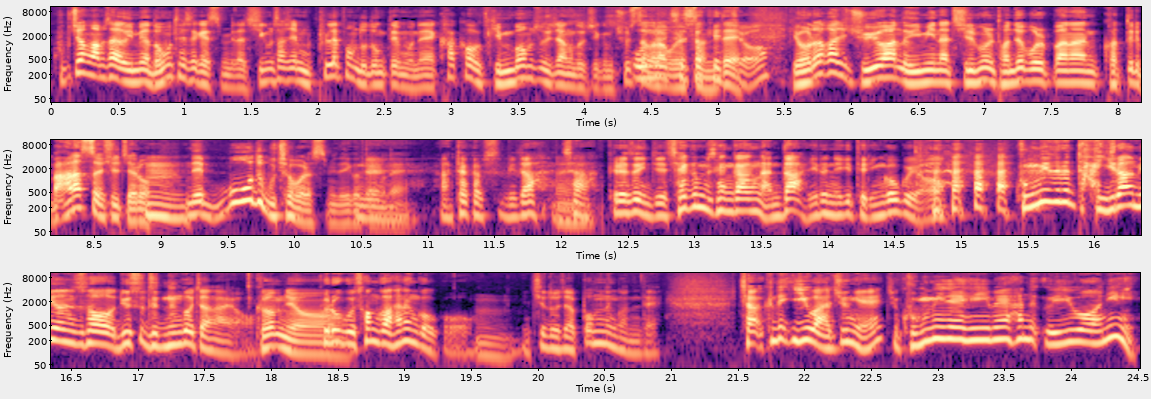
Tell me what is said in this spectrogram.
국정감사의 의미가 너무 퇴색했습니다. 지금 사실 뭐 플랫폼 노동 때문에 카카오 김범수 의장도 지금 출석을 하고 있었는데 여러 가지 주요한 의미나 질문을 던져볼 만한 것들이 많았어요 실제로. 음. 근데 모두 묻혀버렸습니다 이것 네. 때문에. 안타깝습니다. 네. 자, 그래서 이제 세금 생 생각난다 이런 얘기 드린 거고요. 국민들은 다 일하면서 뉴스 듣는 거잖아요. 그럼요. 그러고 선거하는 거고 음. 지도자 뽑는 건데. 자, 근데 이 와중에 지금 국민의힘의 한 의원이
